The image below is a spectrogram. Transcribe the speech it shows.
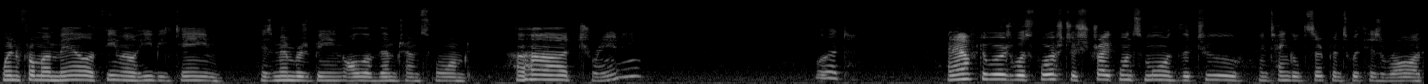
when from a male a female he became, his members being all of them transformed. Ha ha, tranny? What? and afterwards was forced to strike once more the two entangled serpents with his rod,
